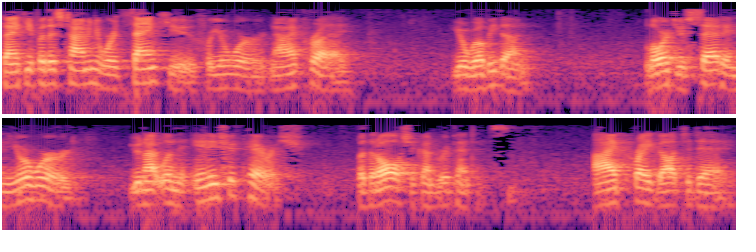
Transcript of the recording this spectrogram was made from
Thank you for this time in your word. Thank you for your word. Now I pray your will be done. Lord, you said in your word, you're not willing that any should perish, but that all should come to repentance. I pray, God, today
